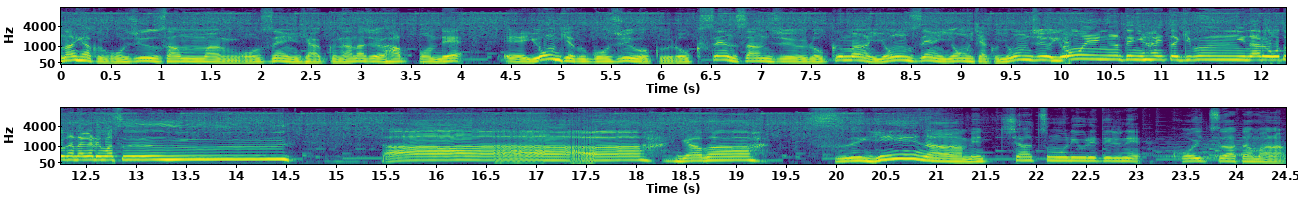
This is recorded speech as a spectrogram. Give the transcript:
753万5178本で、えー、450億6036万4444円が手に入った気分になる音が流れます。あーやばー。すげえな。めっちゃつもり売れてるね。こいつ頭。なは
